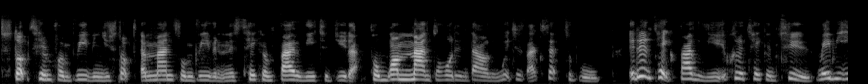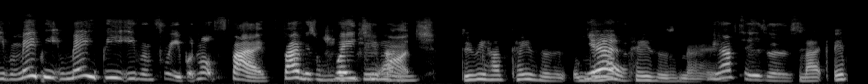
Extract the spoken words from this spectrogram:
stopped him from breathing. You stopped a man from breathing, and it's taken five of you to do that for one man to hold him down, which is acceptable. It didn't take five of you. It could have taken two, maybe even maybe maybe even three, but not five. Five is way too much. Do we have tasers? We Yeah. have tasers now. We have tasers. Like, if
